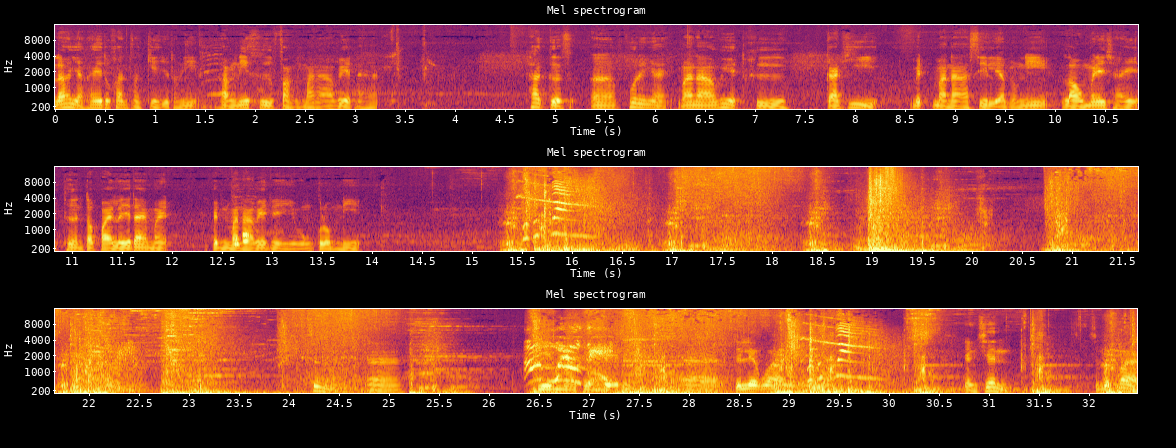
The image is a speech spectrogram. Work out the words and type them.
แล้วอยากให้ทุกท่านสังเกตอยู่ตรงนี้ ฝั่งนี้คือฝั่งมานาเวทนะฮะ ถ้าเกิด เอ่อ พูดง่ายๆมานาเวทคือการที่ เม็ดมานาสี่เหลี่ยมตรงนี้ เราไม่ได้ใช้เทิร์นต่อไปเราจะได้ไหมเป็นมานาเวทในวงกลมนี้ ซึ่งเอ่อเกมแนวเทิร์นเบสเนี่ยเอ่อจะเรียกว่าอย่างไรอย่างเช่น สมมติว่า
